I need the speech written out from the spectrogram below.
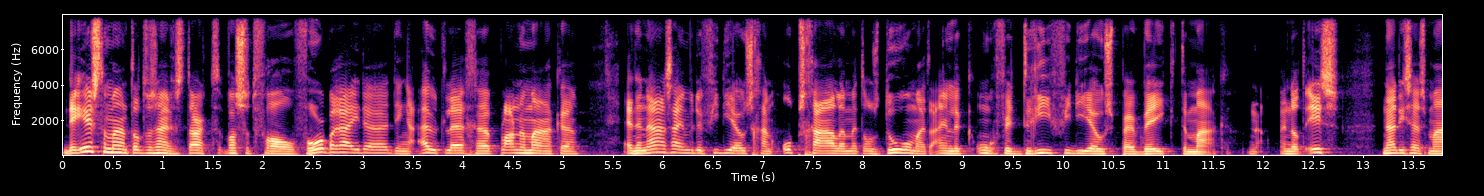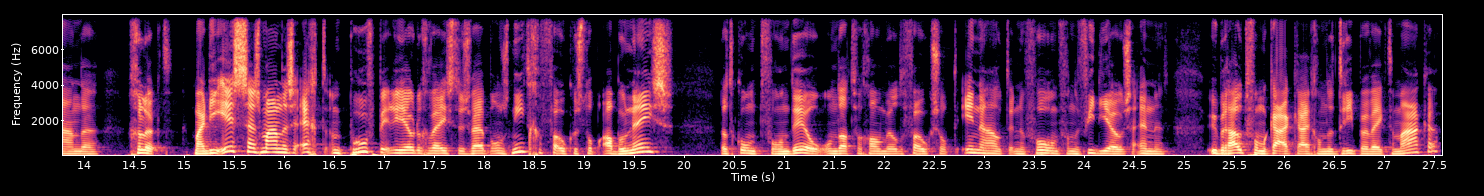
De eerste maand dat we zijn gestart was het vooral voorbereiden, dingen uitleggen, plannen maken. En daarna zijn we de video's gaan opschalen met als doel om uiteindelijk ongeveer drie video's per week te maken. Nou, en dat is na die zes maanden gelukt. Maar die eerste zes maanden is echt een proefperiode geweest. Dus we hebben ons niet gefocust op abonnees. Dat komt voor een deel omdat we gewoon wilden focussen op de inhoud en de vorm van de video's. En het überhaupt voor elkaar krijgen om er drie per week te maken.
